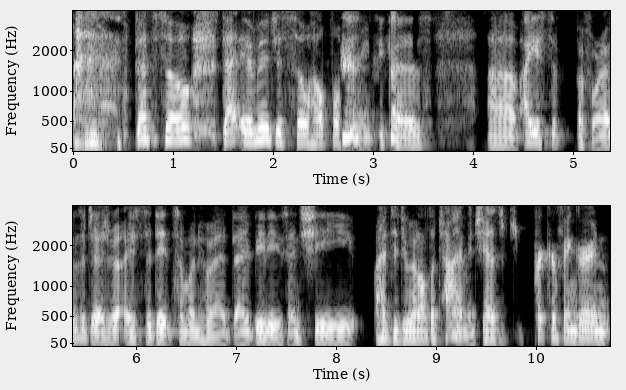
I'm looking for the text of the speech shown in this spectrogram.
That's so that image is so helpful for me because um, I used to before I was a Jesuit, I used to date someone who had diabetes, and she had to do it all the time, and she had to prick her finger and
